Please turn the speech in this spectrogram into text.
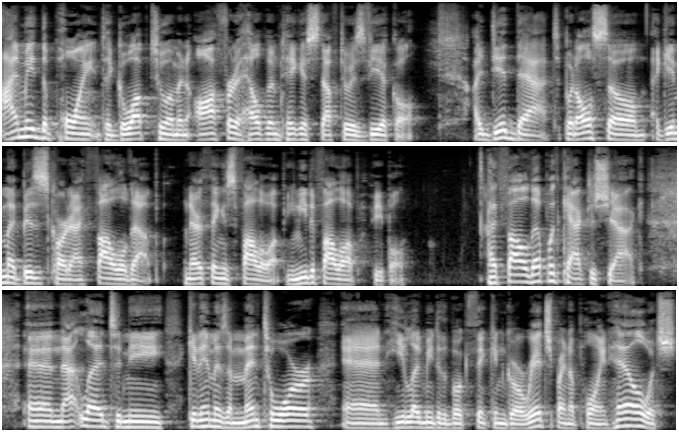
I made the point to go up to him and offer to help him take his stuff to his vehicle. I did that, but also I gave my business card and I followed up. Another thing is follow up. You need to follow up with people. I followed up with Cactus Jack and that led to me getting him as a mentor and he led me to the book Think and Grow Rich by Napoleon Hill, which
